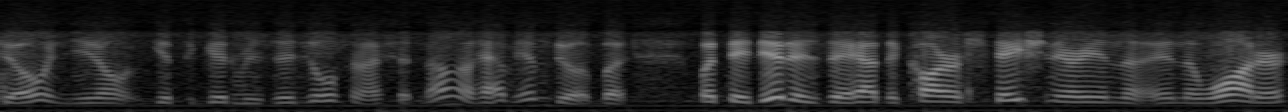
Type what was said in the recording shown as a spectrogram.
show, and you don't get the good residuals." And I said, "No, have him do it." But what they did is they had the car stationary in the in the water.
